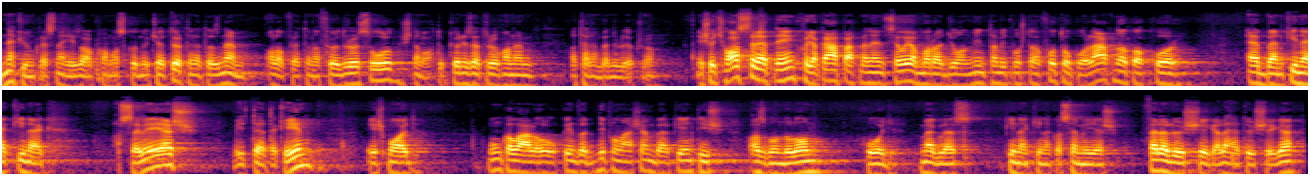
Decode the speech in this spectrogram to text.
Nekünk lesz nehéz alkalmazkodni, úgyhogy a történet az nem alapvetően a Földről szól, és nem a környezetről, hanem a teremben ülőkről. És hogyha azt szeretnénk, hogy a Kárpát-medence olyan maradjon, mint amit most a fotókon látnak, akkor ebben kinek-kinek a személyes, mit tehetek én, és majd munkavállalóként vagy diplomás emberként is azt gondolom, hogy meg lesz kinek-kinek a személyes felelőssége, lehetősége,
